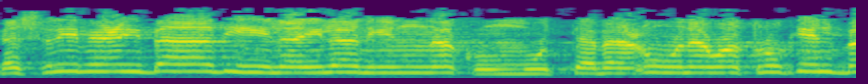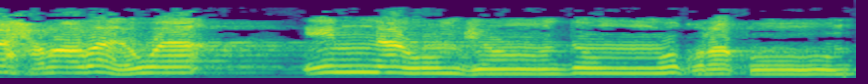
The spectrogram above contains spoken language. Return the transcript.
فاسر بعبادي ليلا إنكم متبعون واترك البحر رهوا إنهم جند مغرقون.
